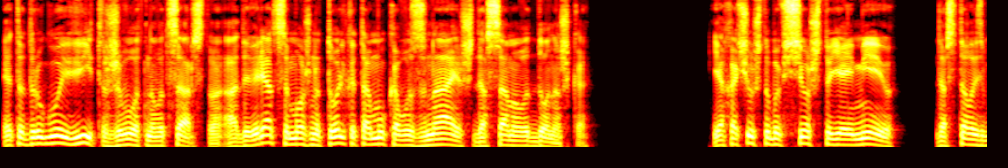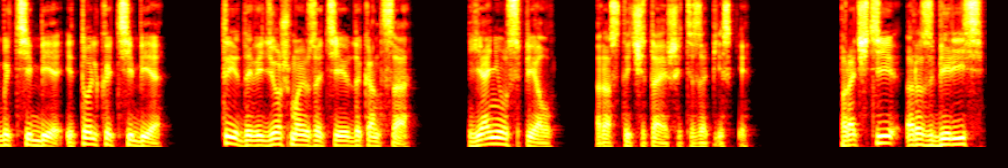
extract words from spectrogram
Это другой вид животного царства, а доверяться можно только тому, кого знаешь до самого донышка. Я хочу, чтобы все, что я имею, досталось бы тебе и только тебе – ты доведешь мою затею до конца. Я не успел, раз ты читаешь эти записки. Прочти, разберись,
